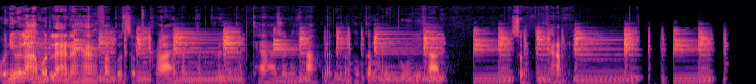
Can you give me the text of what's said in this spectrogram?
วันนี้เวลาหมดแล้วนะฮะฝากกด subscribe บรรทัดครึ่ง podcast นะครับ แล้วเดี๋ยวเราพบกันใหม่พรุ่งนี้ครับ สวัสดีครับ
